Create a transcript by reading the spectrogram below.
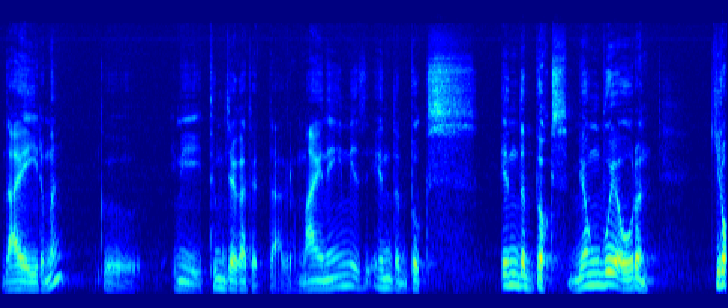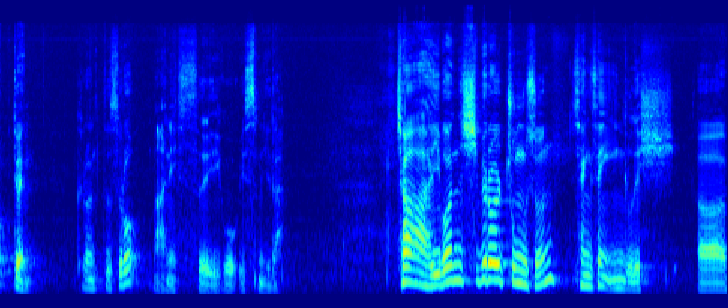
나의 이름은 그 이미 등재가 됐다. 그럼 My name is in the books. In the books 명부에 오른 기록된 그런 뜻으로 많이 쓰이고 있습니다. 자, 이번 11월 중순 생생 잉글리쉬 어,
